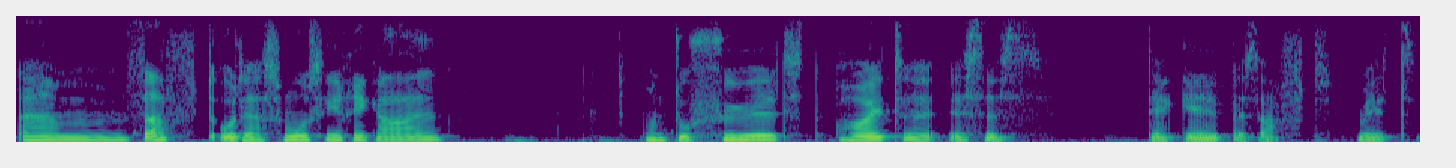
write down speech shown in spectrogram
ähm, Saft- oder Smoothie-Regal und du fühlst, heute ist es der gelbe Saft mit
